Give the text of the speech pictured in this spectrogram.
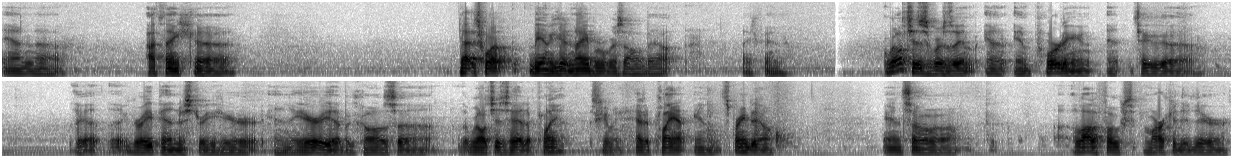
and uh, I think that's what being a good neighbor was all about back then. Welch's was in, in, importing to uh, the, the, grape industry here in the area because uh, the Welch's had a plant, excuse me, had a plant in Springdale, and so uh, a lot of folks marketed their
